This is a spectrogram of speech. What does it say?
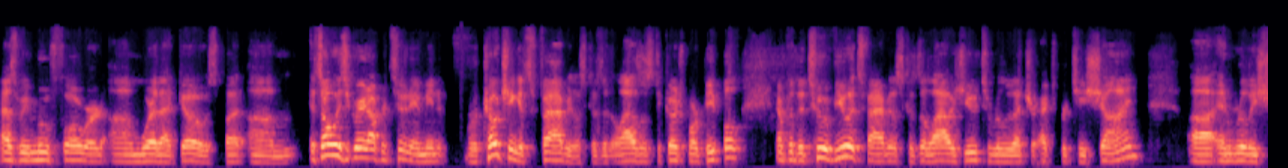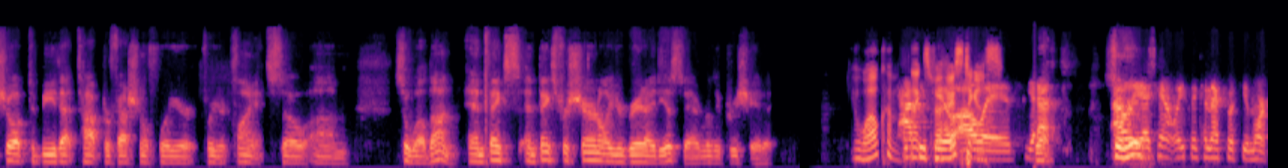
as we move forward um, where that goes. But um, it's always a great opportunity. I mean, for coaching, it's fabulous because it allows us to coach more people. And for the two of you, it's fabulous because it allows you to really let your expertise shine uh, and really show up to be that top professional for your for your clients. So um, so well done. And thanks and thanks for sharing all your great ideas today. I really appreciate it. You're welcome. Happy thanks for hosting always. us. Yes. Yeah. So Ali, I can't wait to connect with you more.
